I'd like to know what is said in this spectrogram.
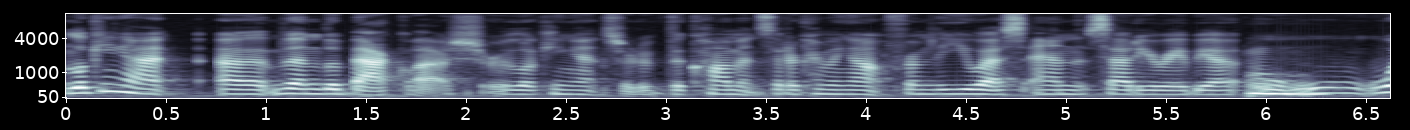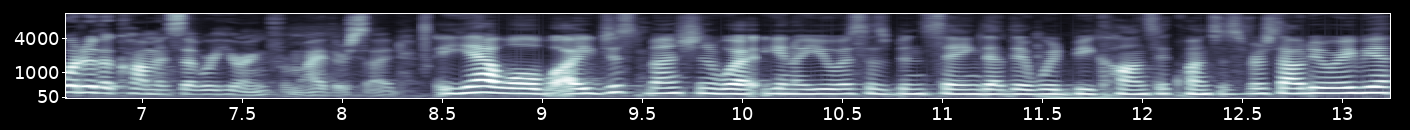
looking at uh, then the backlash or looking at sort of the comments that are coming out from the US and Saudi Arabia. Mm-hmm. what are the comments that we're hearing from either side? Yeah well I just mentioned what you know US has been saying that there would be consequences for Saudi Arabia.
